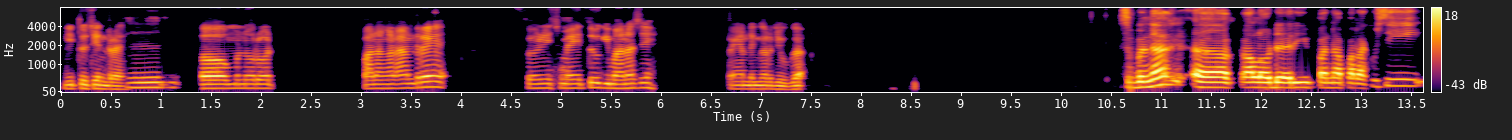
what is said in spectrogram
Gitu, Cindre. Hmm. Uh, menurut pandangan Andre, feminisme itu gimana sih? Pengen denger juga. Sebenarnya uh, kalau dari pendapat aku sih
